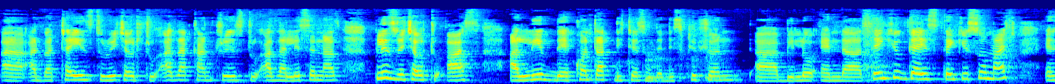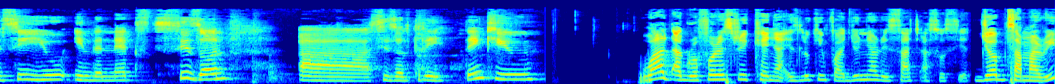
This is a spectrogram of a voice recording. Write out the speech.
uh, advertise, to reach out to other countries, to other listeners, please reach out to us. I'll leave the contact details in the description uh, below. And uh, thank you guys. Thank you so much. And see you in the next season, uh, season three. Thank you. World Agroforestry Kenya is looking for a junior research associate. Job summary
